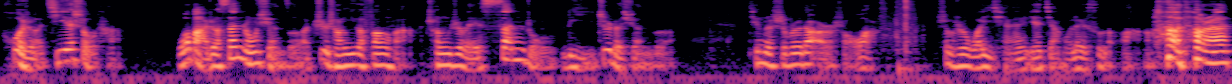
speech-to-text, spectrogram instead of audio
或者接受它。我把这三种选择制成一个方法，称之为‘三种理智的选择’。听着是不是有点耳熟啊？是不是我以前也讲过类似的话啊？当然，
